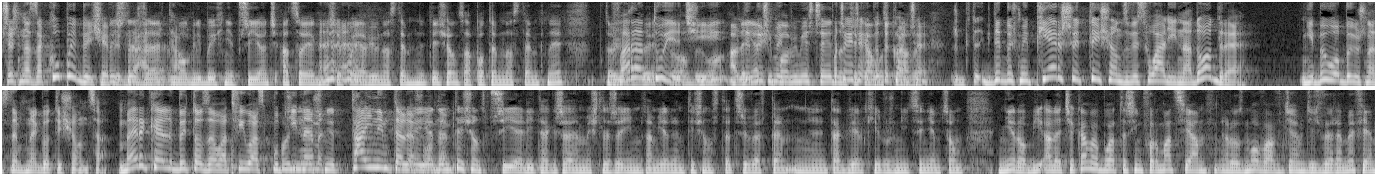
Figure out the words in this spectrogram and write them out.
przecież na zakupy by się Myślę, wybrali że tam. mogliby ich nie przyjąć, a co jakby się pojawił następny tysiąc, a potem następny, to Gwarantuję to ci, było. Ale ja ci gdybyśmy- powiem jeszcze jedną Poczekaj, ciekawą to sprawę. Gdybyśmy pierwszy tysiąc wysłali na Dodrę, nie byłoby już następnego tysiąca. Merkel by to załatwiła z Putinem nie- tajnym Nie, telefonem. jeden tysiąc przyjęli, także myślę, że im tam jeden tysiąc te trzy we w te mm, tak wielkiej różnicy Niemcom nie robi, ale ciekawa była też informacja, rozmowa, widziałem gdzieś w RMF-ie,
